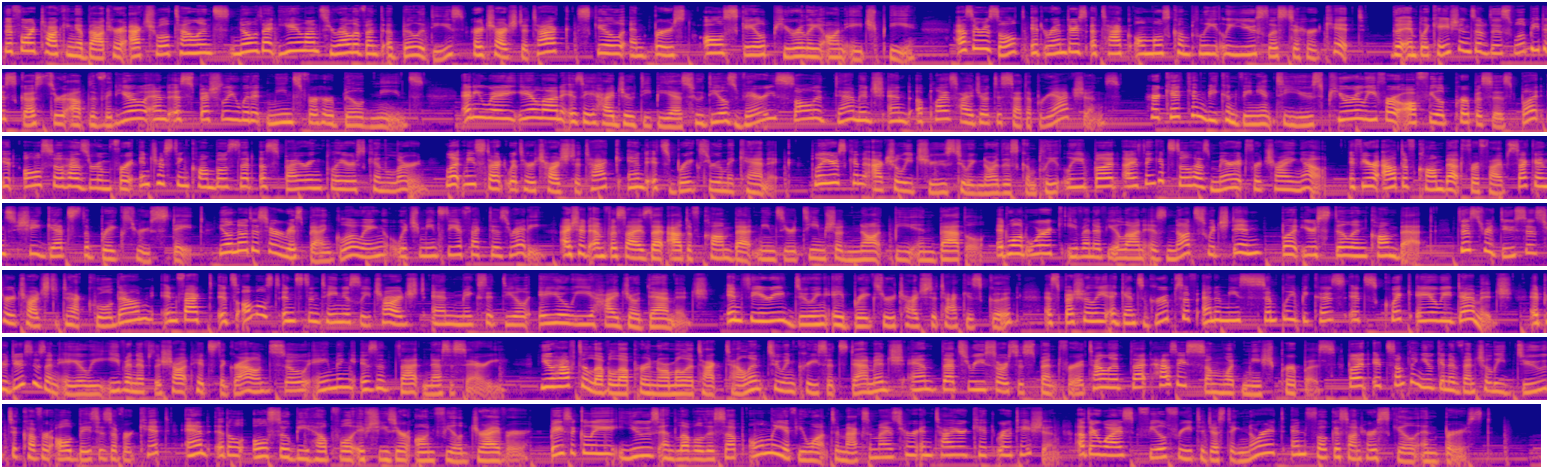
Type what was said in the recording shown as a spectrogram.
Before talking about her actual talents, know that Yelan's relevant abilities, her charged attack, skill, and burst all scale purely on HP. As a result, it renders attack almost completely useless to her kit, the implications of this will be discussed throughout the video and especially what it means for her build needs. Anyway, Yelan is a Hydro DPS who deals very solid damage and applies Hydro to set up reactions. Her kit can be convenient to use purely for off-field purposes, but it also has room for interesting combos that aspiring players can learn. Let me start with her charged attack and its breakthrough mechanic. Players can actually choose to ignore this completely, but I think it still has merit for trying out. If you're out of combat for 5 seconds, she gets the breakthrough state. You'll notice her wristband glowing, which means the effect is ready. I should emphasize that out of combat means your team should not be in battle. It won't work even if Yelan is not switched in, but you're still in combat. This reduces her charged attack cooldown, in fact, it's almost instantaneously charged and makes it deal AoE Hydro damage. In theory, doing a breakthrough charged attack is good, especially against groups of enemies simply because it's quick AoE damage. It produces an AoE even if the shot hits the ground, so aiming isn't that necessary. You have to level up her normal attack talent to increase its damage, and that's resources spent for a talent that has a somewhat niche purpose. But it's something you can eventually do to cover all bases of her kit, and it'll also be helpful if she's your on-field driver. Basically, use and level this up only if you want to maximize her entire kit rotation. Otherwise, feel free to just ignore it and focus on her skill and burst.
